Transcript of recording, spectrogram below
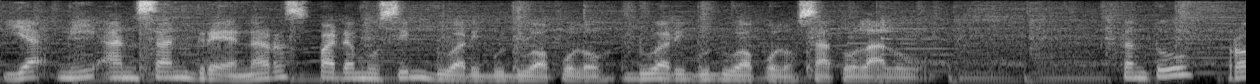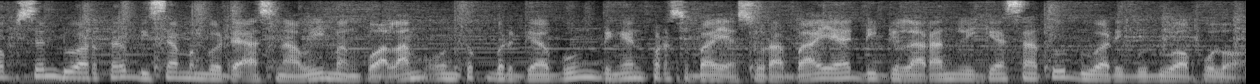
yakni Ansan Greeners pada musim 2020-2021 lalu. Tentu, Robson Duarte bisa menggoda Asnawi Mangkualam untuk bergabung dengan Persebaya Surabaya di gelaran Liga 1 2024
